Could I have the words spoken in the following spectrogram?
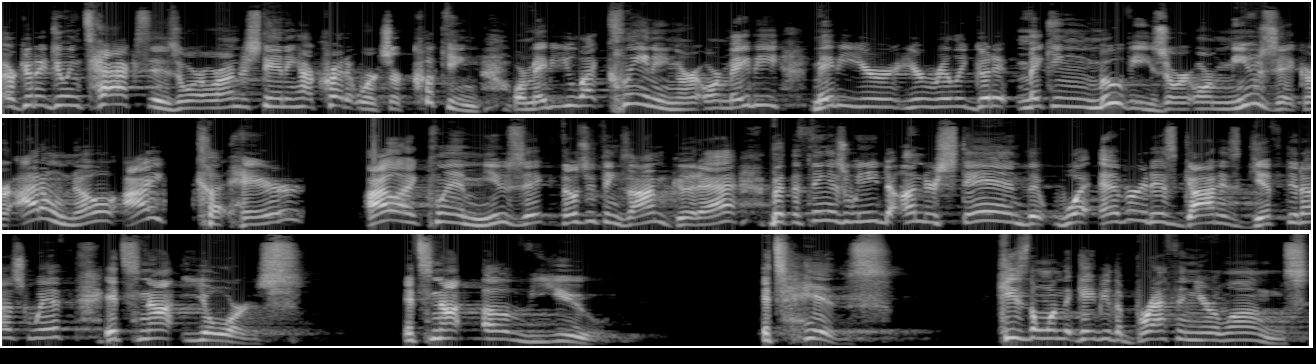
are good at doing taxes or, or understanding how credit works or cooking, or maybe you like cleaning, or, or maybe, maybe you're, you're really good at making movies or, or music, or I don't know. I cut hair. I like playing music. Those are things I'm good at. But the thing is, we need to understand that whatever it is God has gifted us with, it's not yours. It's not of you. It's His. He's the one that gave you the breath in your lungs.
